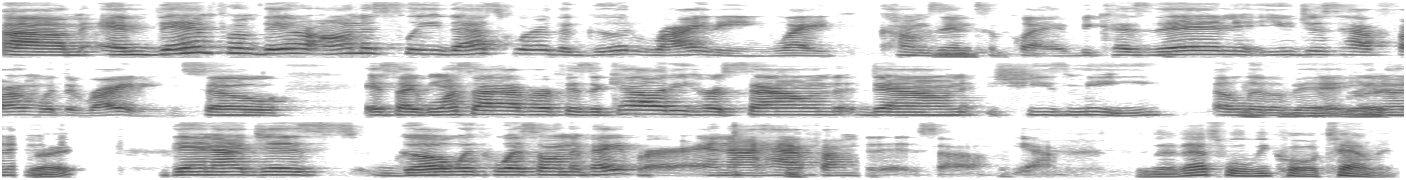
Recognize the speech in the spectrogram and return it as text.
Um, and then from there, honestly, that's where the good writing like comes mm-hmm. into play because then you just have fun with the writing. So it's like once I have her physicality, her sound down, she's me a little mm-hmm. bit. Right, you know what I mean? Right then I just go with what's on the paper and I have fun with it. So yeah. That's what we call talent.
